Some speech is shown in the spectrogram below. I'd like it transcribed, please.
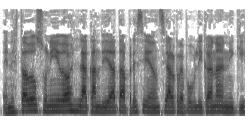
En Estados Unidos, la candidata presidencial republicana Nikki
